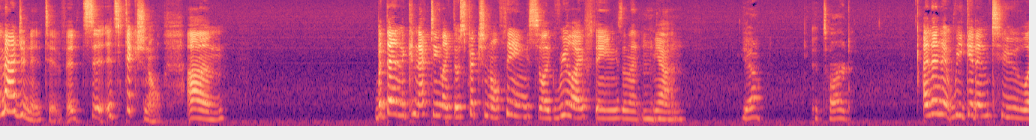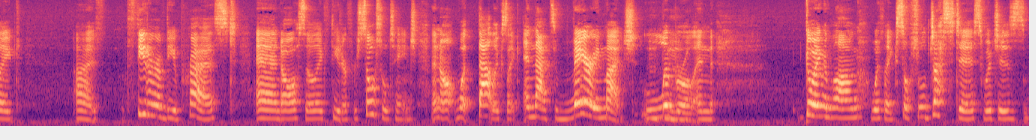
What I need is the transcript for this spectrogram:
imaginative. It's it's fictional. Um, but then connecting like those fictional things to like real life things, and then yeah, Mhm. Yeah. It's hard. and then it, we get into like uh, theater of the oppressed and also like theater for social change and all, what that looks like and that's very much liberal and going along with like social justice which is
